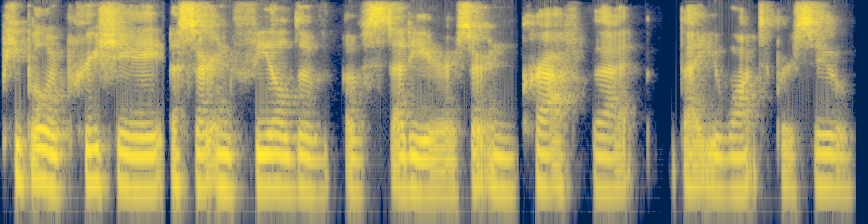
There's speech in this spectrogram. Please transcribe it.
people appreciate a certain field of, of study or a certain craft that that you want to pursue.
